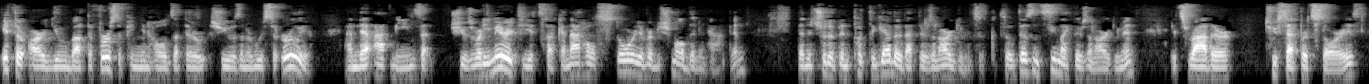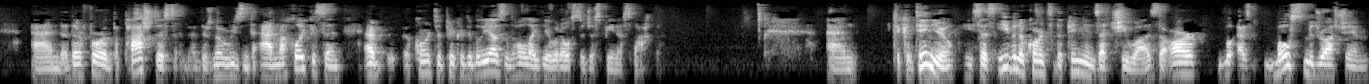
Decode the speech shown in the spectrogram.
if they're arguing about the first opinion holds that there, she was an Arusa earlier. And that, that means that she was already married to Yitzchak, and that whole story of Rabbi Shmuel didn't happen. Then it should have been put together that there's an argument. So, so it doesn't seem like there's an argument. It's rather two separate stories. And therefore, the pashtus, there's no reason to add machlokes in. According to Pirkei Eliezer, the whole idea would also just be an asmachta. And to continue, he says, even according to the opinions that she was, there are, as most midrashim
